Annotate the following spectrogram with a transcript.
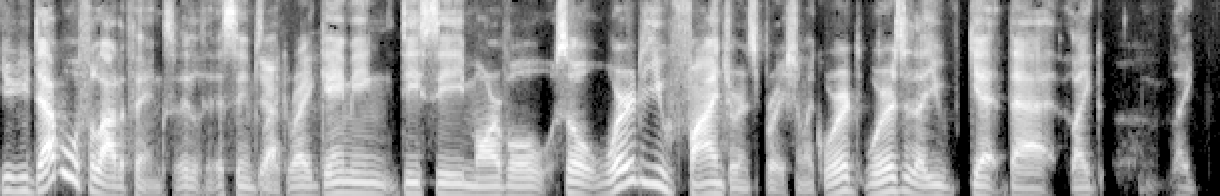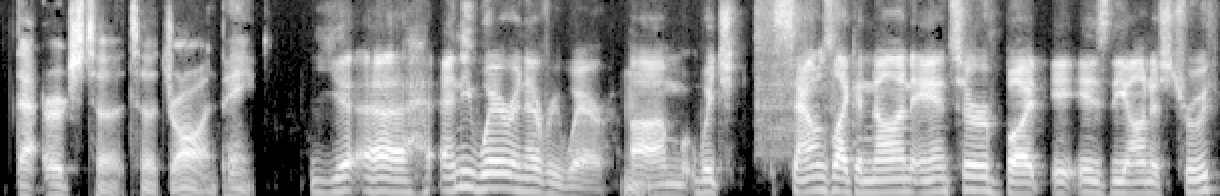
you, you dabble with a lot of things. It, it seems Yeah. like right, gaming, DC, Marvel. So where do you find your inspiration? Like where where is it that you get that like like that urge to to draw and paint? Yeah, uh, anywhere and everywhere, Mm. um, which sounds like a non-answer, but it is the honest truth.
